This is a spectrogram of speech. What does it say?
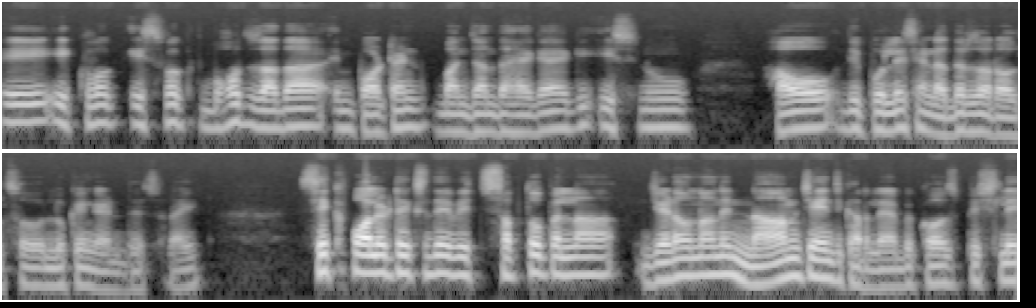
ਇਹ ਇੱਕ ਵਕਤ ਇਸ ਵਕਤ ਬਹੁਤ ਜ਼ਿਆਦਾ ਇੰਪੋਰਟੈਂਟ ਬਣ ਜਾਂਦਾ ਹੈਗਾ ਕਿ ਇਸ ਨੂੰ how the police and others are also looking at this right Sikh politics ਦੇ ਵਿੱਚ ਸਭ ਤੋਂ ਪਹਿਲਾਂ ਜਿਹੜਾ ਉਹਨਾਂ ਨੇ ਨਾਮ ਚੇਂਜ ਕਰ ਲਿਆ ਬਿਕੋਜ਼ ਪਿਛਲੇ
